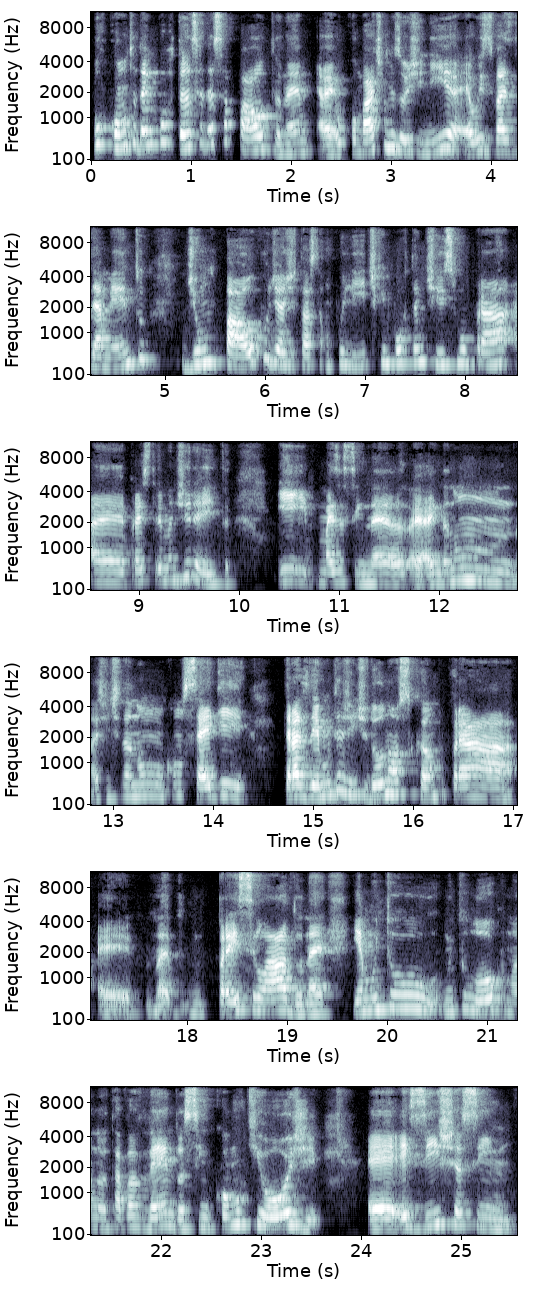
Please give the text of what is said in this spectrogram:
por conta da importância dessa pauta, né? É, o combate à misoginia é o esvaziamento de um palco de agitação política importantíssimo para é, a extrema-direita. E, mas assim, né, é, ainda não, a gente ainda não consegue trazer muita gente do nosso campo para é, para esse lado, né? E é muito muito louco, mano. Eu estava vendo assim como que hoje é, existe assim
